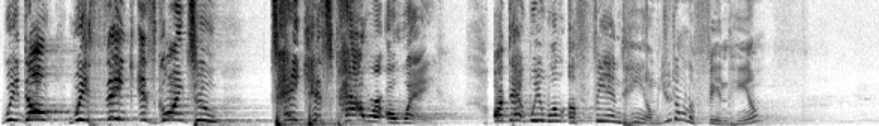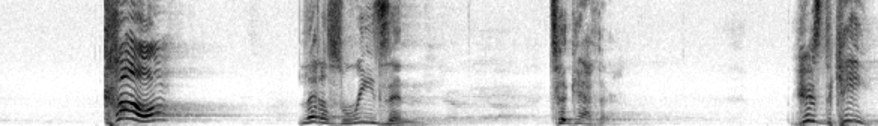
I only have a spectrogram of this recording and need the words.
We don't, we think it's going to take his power away or that we will offend him. You don't offend him. Come, let us reason together. Here's the key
